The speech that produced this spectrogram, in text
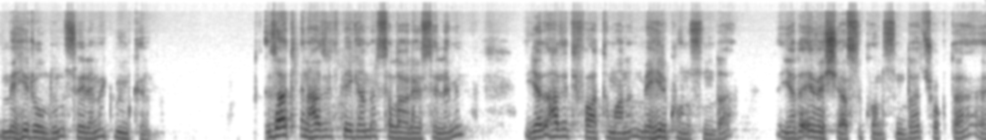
mehir olduğunu söylemek mümkün. Zaten Hazreti Peygamber sallallahu aleyhi ve sellemin ya da Hazreti Fatıma'nın mehir konusunda ya da ev eşyası konusunda çok da e,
